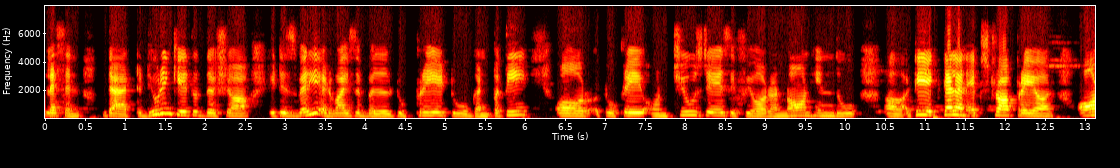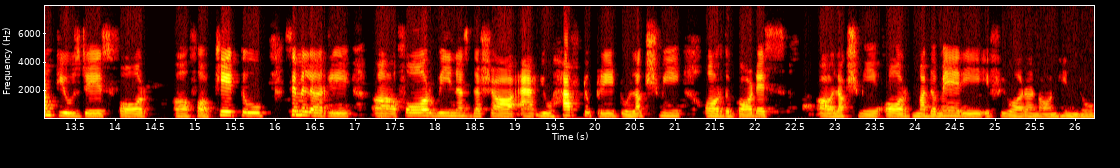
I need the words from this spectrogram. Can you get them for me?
lesson that during Ketu Dasha, it is very advisable to pray to Ganpati or to pray on Tuesdays if you are a non-Hindu. Uh, take tell an extra prayer on Tuesdays for uh, for Ketu. Similarly, uh, for Venus Dasha, uh, you have to pray to Lakshmi or the goddess uh, Lakshmi or Mother Mary if you are a non-Hindu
